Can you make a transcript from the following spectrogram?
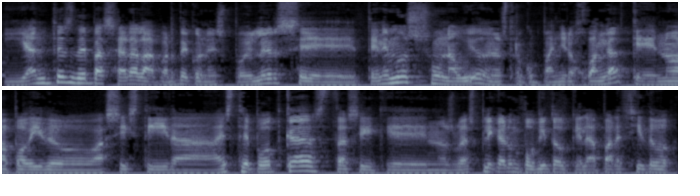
Y antes de pasar a la parte con spoilers, eh, tenemos un audio de nuestro compañero Juanga, que no ha podido asistir a este podcast, así que nos va a explicar un poquito qué le ha parecido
